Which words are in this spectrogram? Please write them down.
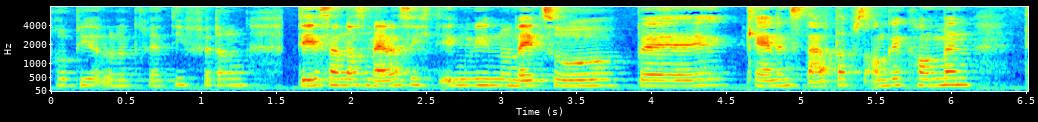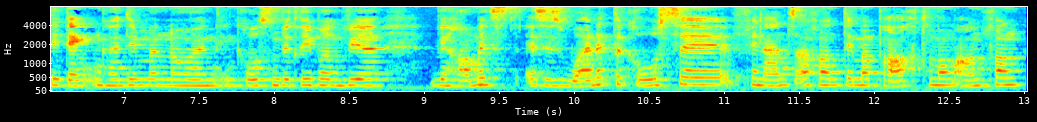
probiert oder Kreativförderung. Die sind aus meiner Sicht irgendwie noch nicht so bei kleinen Startups angekommen die denken halt immer noch in, in, großen Betrieben und wir, wir haben jetzt, also es war nicht der große Finanzaufwand, den wir braucht haben am Anfang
